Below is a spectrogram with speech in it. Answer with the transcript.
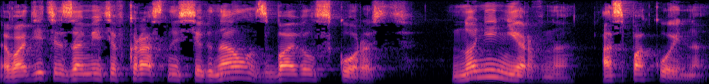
Водитель, заметив красный сигнал, сбавил скорость. Но не нервно, а спокойно.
